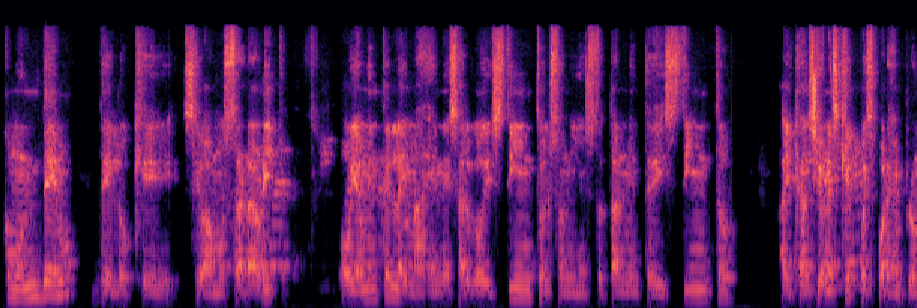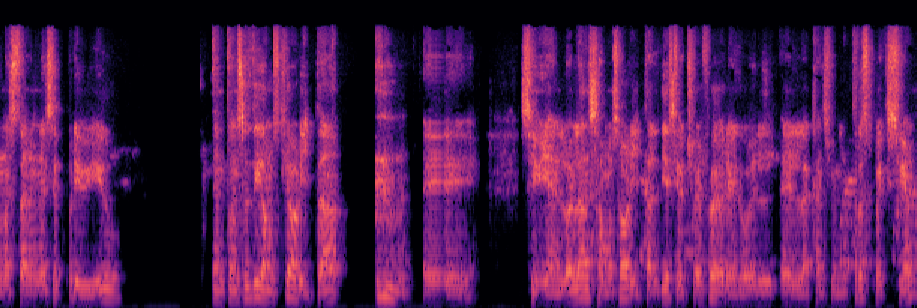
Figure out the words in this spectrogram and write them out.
como un demo de lo que se va a mostrar ahorita. Obviamente la imagen es algo distinto, el sonido es totalmente distinto. Hay canciones que, pues, por ejemplo, no están en ese preview. Entonces, digamos que ahorita, eh, si bien lo lanzamos ahorita el 18 de febrero, el- la canción Introspección,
